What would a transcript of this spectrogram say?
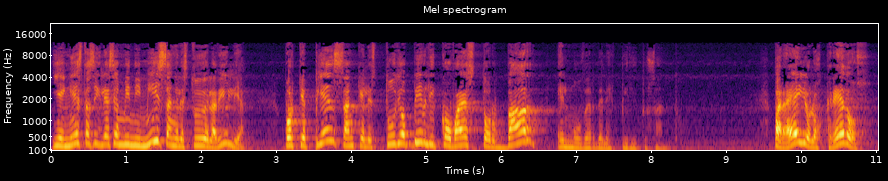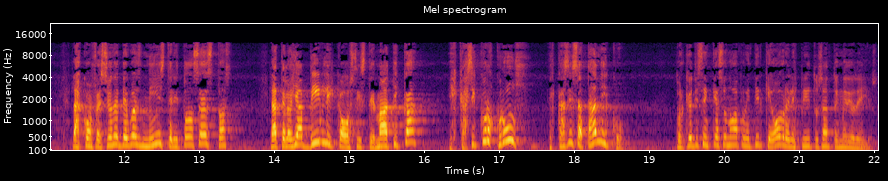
Y en estas iglesias minimizan el estudio de la Biblia, porque piensan que el estudio bíblico va a estorbar el mover del Espíritu Santo. Para ello, los credos, las confesiones de Westminster y todos estos, la teología bíblica o sistemática es casi cruz cruz, es casi satánico, porque ellos dicen que eso no va a permitir que obre el Espíritu Santo en medio de ellos.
